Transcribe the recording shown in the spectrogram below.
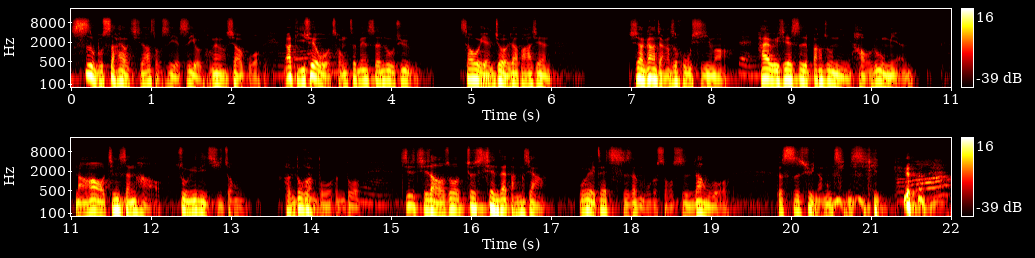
是不是还有其他手势也是有同样的效果？嗯、那的确，我从这边深入去稍微研究一下，发现，就像刚刚讲的是呼吸嘛，对，还有一些是帮助你好入眠，然后精神好，注意力集中，很多很多很多。嗯、其实，祈祷说，就是现在当下，我也在持着某个手势，让我的思绪能够清晰。哦，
